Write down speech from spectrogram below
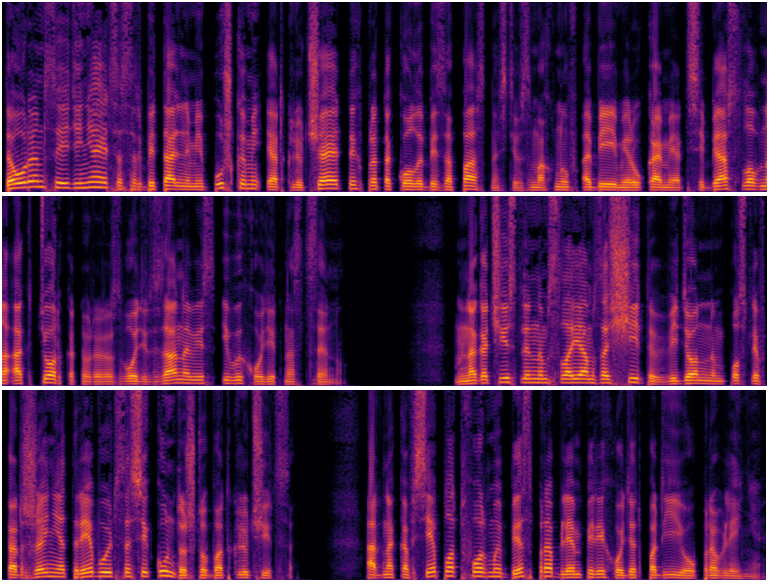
Таурен соединяется с орбитальными пушками и отключает их протоколы безопасности, взмахнув обеими руками от себя, словно актер, который разводит занавес и выходит на сцену. Многочисленным слоям защиты, введенным после вторжения, требуется секунда, чтобы отключиться. Однако все платформы без проблем переходят под ее управление.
